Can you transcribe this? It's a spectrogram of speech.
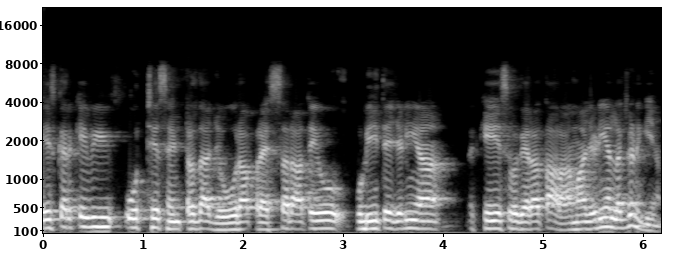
ਇਸ ਕਰਕੇ ਵੀ ਉੱਥੇ ਸੈਂਟਰ ਦਾ ਜ਼ੋਰ ਆ ਪ੍ਰੈਸ਼ਰ ਆ ਤੇ ਉਹ ਕੁੜੀ ਤੇ ਜਿਹੜੀਆਂ ਕੇਸ ਵਗੈਰਾ ਧਾਰਾਵਾਂ ਜਿਹੜੀਆਂ ਲੱਗਣਗੀਆਂ।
